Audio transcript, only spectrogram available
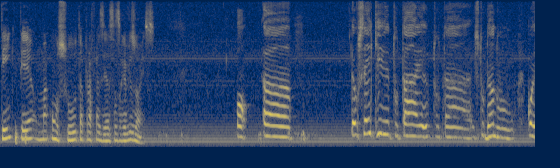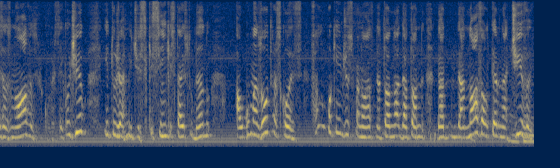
tem que ter uma consulta para fazer essas revisões. Bom, uh, eu sei que tu tá, tu tá estudando coisas novas, conversei contigo, e tu já me disse que sim, que está estudando algumas outras coisas. Fala um pouquinho disso para nós, da, tua, da, tua, da, da, nova alternativa uhum,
